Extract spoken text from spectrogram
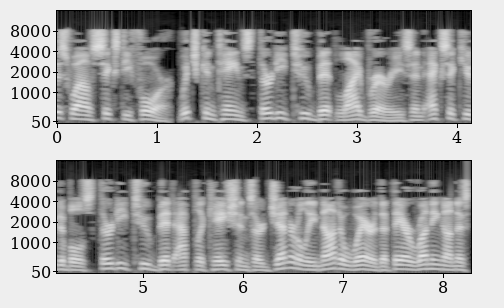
syswow 64, which contains 32-bit libraries and executables 32-bit applications are generally not aware that they are running on a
